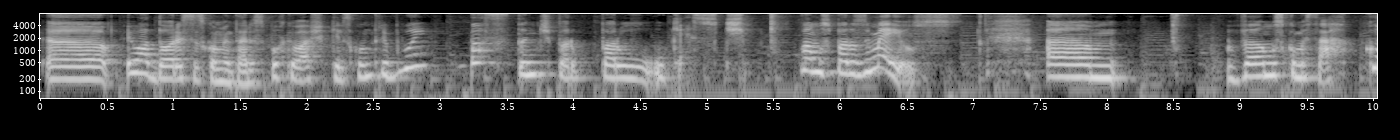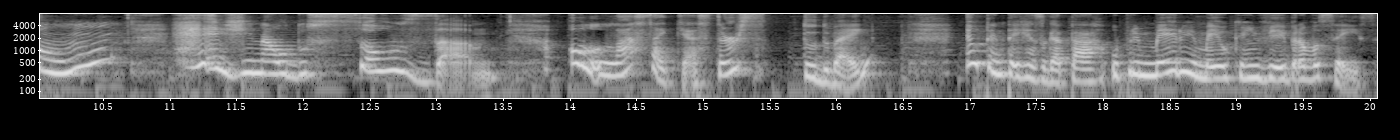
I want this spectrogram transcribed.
Uh, eu adoro esses comentários porque eu acho que eles contribuem bastante para, o, para o, o cast. Vamos para os e-mails. Um, vamos começar com Reginaldo Souza. Olá, Psycasters, tudo bem? Eu tentei resgatar o primeiro e-mail que eu enviei para vocês.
